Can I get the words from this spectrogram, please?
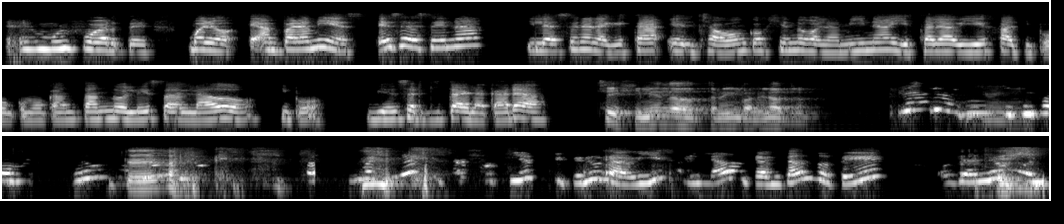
es muy fuerte. Bueno, eh, para mí es esa escena y la escena en la que está el chabón cogiendo con la mina y está la vieja, tipo, como cantándoles al lado, tipo, bien cerquita de la cara. Sí, gimiendo también con el otro. Claro, y, tipo, no, ¿Qué? Cogiendo y tener una vieja al lado cantándote. O sea, no, no,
